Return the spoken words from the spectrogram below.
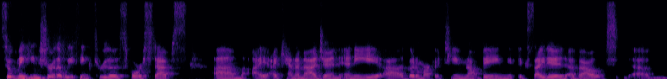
So making sure that we think through those four steps. Um, I, I, can't imagine any uh, go-to-market team not being excited about um,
